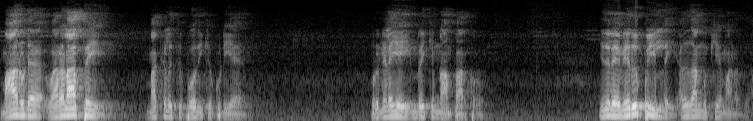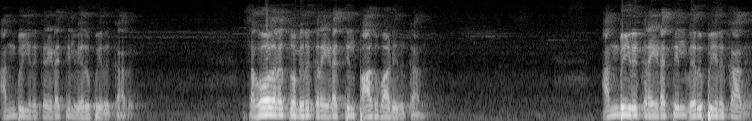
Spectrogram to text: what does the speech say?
மானுட வரலாற்றை மக்களுக்கு போதிக்கக்கூடிய ஒரு நிலையை இன்றைக்கும் நாம் பார்க்கிறோம். இதில் வெறுப்பு இல்லை. அதுதான் முக்கியமானது. அன்பு இருக்கிற இடத்தில் வெறுப்பு இருக்காது. சகோதரத்துவம் இருக்கிற இடத்தில் பாகுபாடு இருக்காது. அன்பு இருக்கிற இடத்தில் வெறுப்பு இருக்காது.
